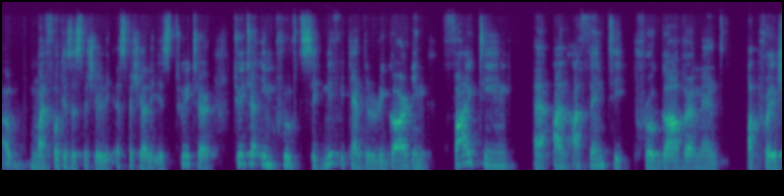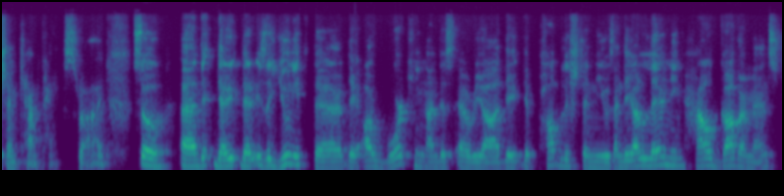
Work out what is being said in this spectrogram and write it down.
uh, my focus especially especially is Twitter. Twitter improved significantly regarding fighting uh, unauthentic pro-government operation campaigns, right? So uh, th- there, there is a unit there. They are working on this area. They, they publish the news and they are learning how governments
